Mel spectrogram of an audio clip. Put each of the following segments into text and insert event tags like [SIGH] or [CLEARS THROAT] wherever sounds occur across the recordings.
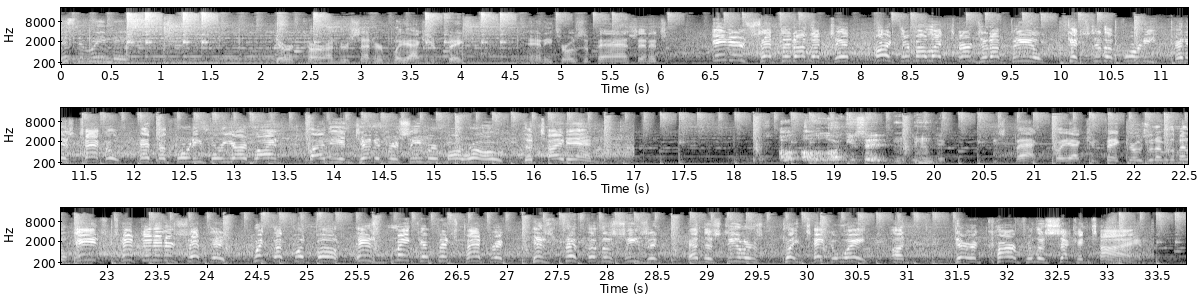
This the remix. Derek Carr under center, play action fake. And he throws the pass, and it's intercepted on the tip. Arthur Maulet turns it upfield, gets to the 40, and is tackled at the 44-yard line by the intended receiver, Moreau, the tight end. All, all along you said [CLEARS THROAT] He's back, play action fake, throws it over the middle. It's tipped and intercepted with the football is Minkah Fitzpatrick, his fifth of the season, and the Steelers play takeaway on Derek Carr for the second time.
